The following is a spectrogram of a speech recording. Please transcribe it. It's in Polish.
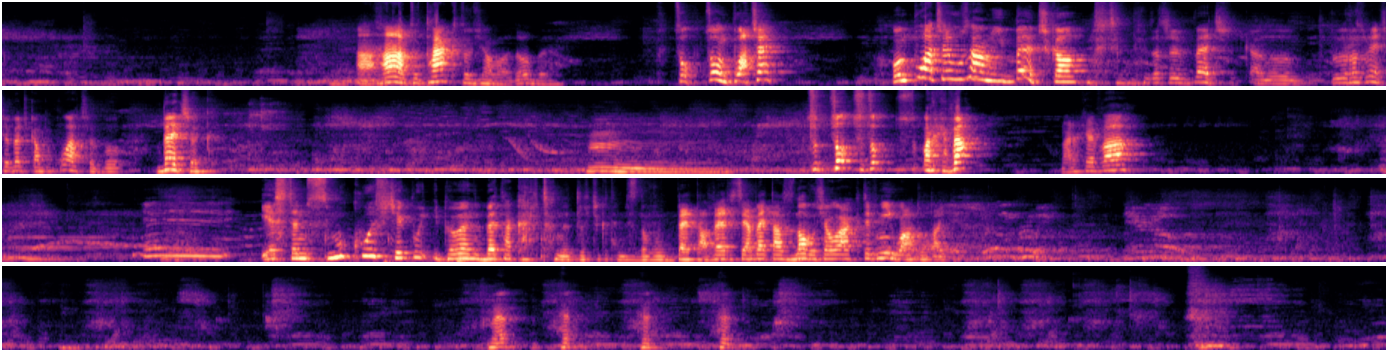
Aha, to tak to działa, dobra. Co? Co on płacze? On płacze łzami, beczka. Znaczy beczka, no rozumiecie, beczka, bo płacze, bo beczek. Hmm. Co, co, co, co, co? Marchewa? Marchewa? Nie. Jestem smukły, wściekły i pełen beta kartony. Dlaczego tam jest znowu beta? Wersja beta znowu się uaktywniła tutaj. Hm, hm, hm, hm.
